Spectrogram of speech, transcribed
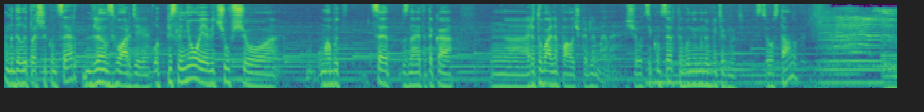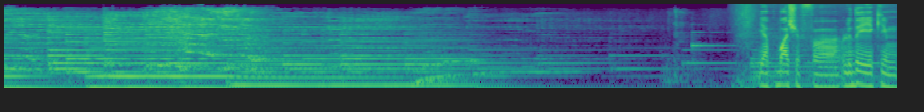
ми дали перший концерт для Нацгвардії. От після нього я відчув, що, мабуть, це, знаєте, така е, рятувальна паличка для мене. Що ці концерти вони мене витягнуть з цього стану. Я побачив е, людей, яким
